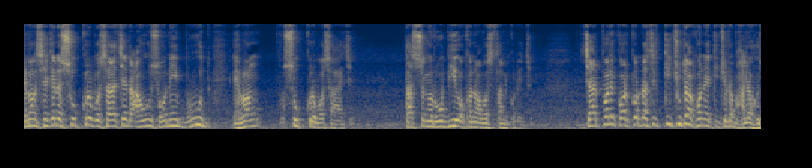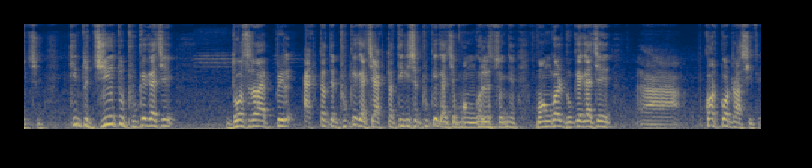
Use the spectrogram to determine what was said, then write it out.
এবং সেখানে শুক্র বসে আছে, রাহু, শনি, বুধ এবং শুক্র বসে আছে। তার সঙ্গে রবি ওখানে অবস্থান করেছে। যার ফলে কর্কট রাশির কিছুটা ওখানে কিছুটা ভালো হচ্ছে। কিন্তু যেহেতু ঢুকে গেছে, দোসরা এপ্রিল একটাতে ঢুকে গেছে, একটা তিরিশে ঢুকে গেছে, মঙ্গলের সঙ্গে, মঙ্গল ঢুকে গেছে কর্কট রাশিতে।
